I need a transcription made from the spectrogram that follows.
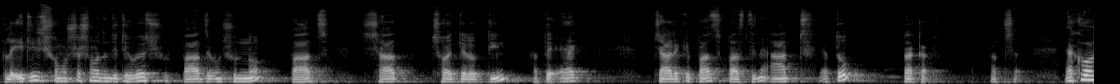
তাহলে এটির সমস্যার সমাধান যেটি হবে পাঁচ এবং শূন্য, পাঁচ, সাত, ছয়, তেরো, তিন, হাতে এক, চার একে পাঁচ পাঁচ, তিনে আট এত টাকার। আচ্ছা এখন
